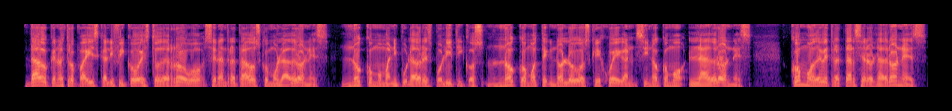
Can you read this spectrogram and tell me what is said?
Dado que nuestro país calificó esto de robo, serán tratados como ladrones, no como manipuladores políticos, no como tecnólogos que juegan, sino como ladrones. ¿Cómo debe tratarse a los ladrones?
